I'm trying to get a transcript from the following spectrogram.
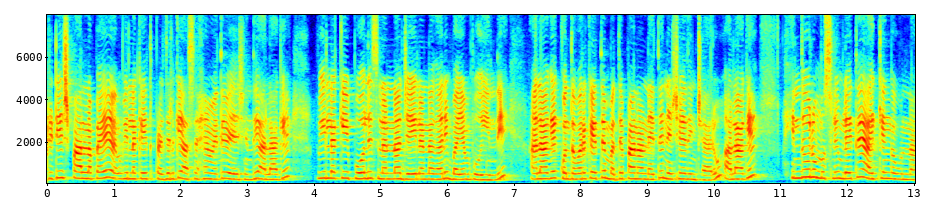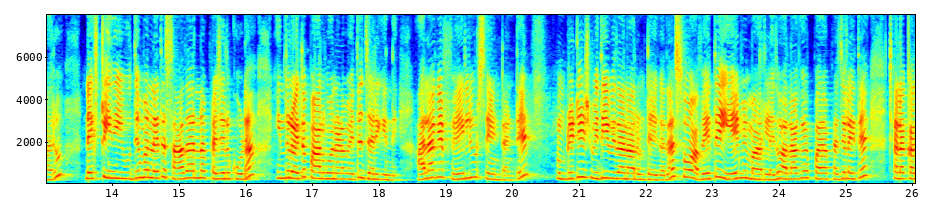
బ్రిటిష్ పాలనపై వీళ్ళకైతే ప్రజలకి అసహ్యం అయితే వేసింది. అలాగే వీళ్ళకి పోలీసులన్నా జైలన్నా కానీ భయం పోయింది. అలాగే కొంతవరకు అయితే మద్యపానాన్ని అయితే నిషేధించారు. అలాగే హిందువులు ముస్లింలు అయితే ఐక్యంగా ఉన్నారు. నెక్స్ట్ ఈ ఉద్యమంలో అయితే సాధారణ ప్రజలు కూడా ఇందులో అయితే పాల్గొనడం అయితే జరిగింది. అలాగే ఫెయిల్యూర్స్ ఏంటంటే బ్రిటిష్ విధి విధానాలు ఉంటాయి కదా సో అవైతే ఏమీ మారలేదు. అలాగే ప ప్రజలైతే చాలా క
